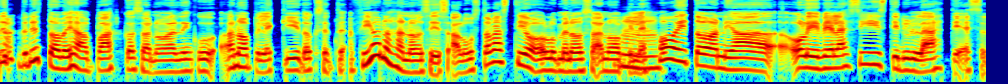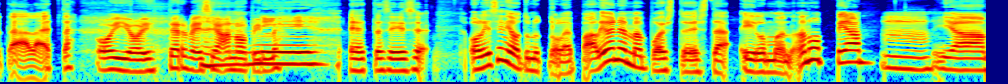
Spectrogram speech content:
nyt, nyt on ihan pakko sanoa niin kuin Anopille kiitokset. Fionahan on siis alustavasti jo ollut menossa Anopille mm. hoitoon ja oli vielä siistinyt lähtiessä täällä. Että, oi oi, terveisiä Anopille. Niin, että siis olisin joutunut olemaan paljon enemmän pois töistä ilman Anoppia. Mm. Ja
